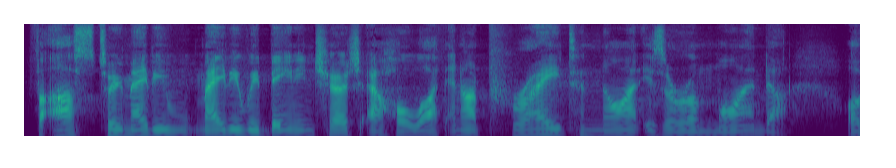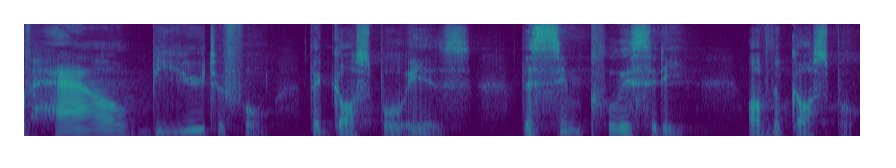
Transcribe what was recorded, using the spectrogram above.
For us too, maybe, maybe we've been in church our whole life, and I pray tonight is a reminder of how beautiful the gospel is, the simplicity of the gospel.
